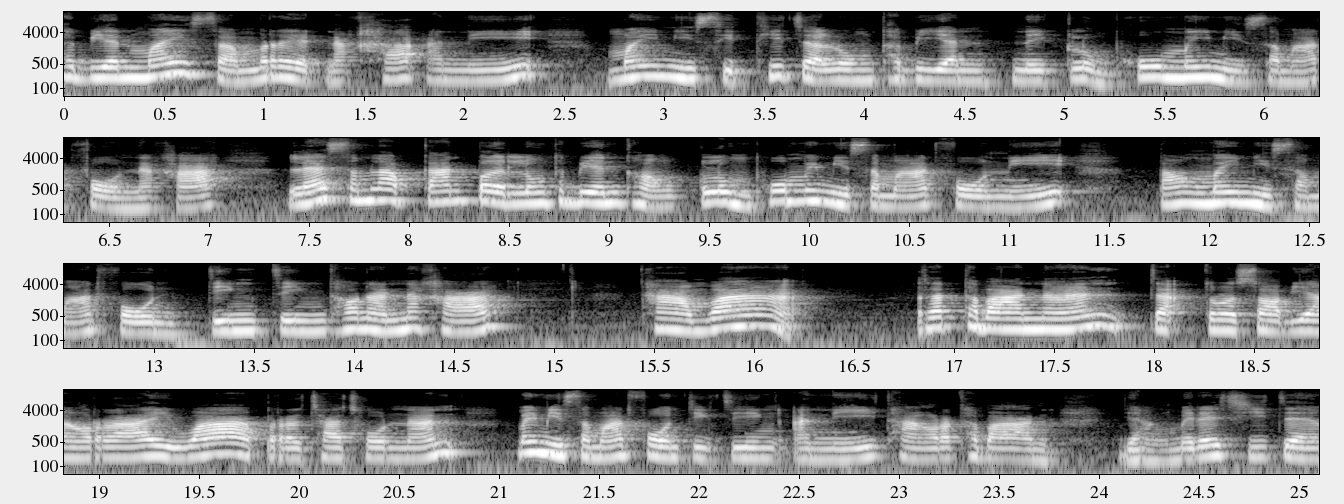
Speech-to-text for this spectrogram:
ทะเบียนไม่สำเร็จนะคะ อันนี้ไม่มีสิทธิ์ที่จะลงทะเบียนในกลุ่มผู้ไม่มีสมาร์ทโฟนนะคะ และสำหรับการเปิดลงทะเบียนของกลุ่มผู้ไม่มีสมาร์ทโฟนนี้ ต้องไม่มีสมาร์ทโฟนจริง ๆ เท่านั้นนะคะ ถามว่า รัฐบาลนั้นจะตรวจสอบอย่างไรว่าประชาชนนั้นไม่มีสมาร์ทโฟนจริง ๆ อันนี้ทางรัฐบาลยังไม่ได้ชี้แจง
